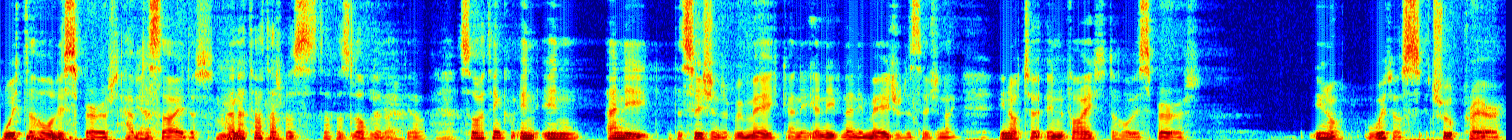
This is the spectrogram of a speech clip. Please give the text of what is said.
with the Holy Spirit have yeah. decided. Mm. And I thought that mm. was that was lovely, yeah. like, you know. Yeah. So I think in, in any decision that we make, any and even any major decision, like you know, to invite the Holy Spirit, you know, with us through prayer,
